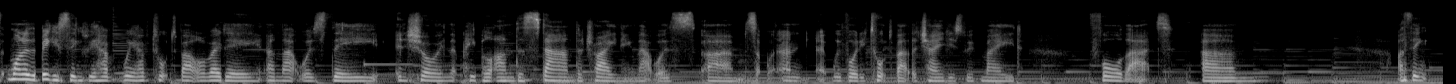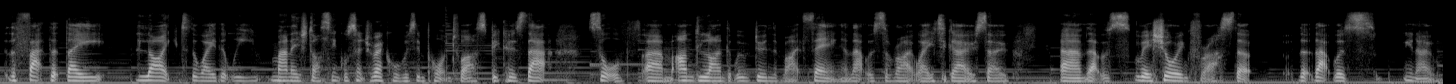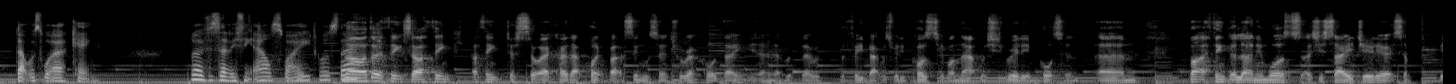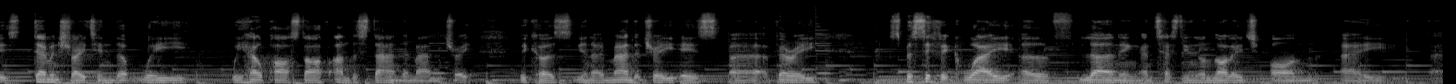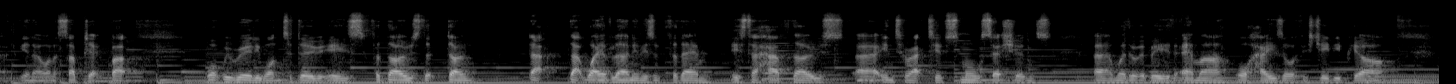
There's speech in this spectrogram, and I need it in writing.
One of the biggest things we have we have talked about already and that was the ensuring that people understand the training that was um, so, and uh, we've already talked about the changes we've made for that. Um, i think the fact that they liked the way that we managed our single central record was important to us because that sort of um, underlined that we were doing the right thing and that was the right way to go. So um, that was reassuring for us that that that was you know that was working. I don't know if there's anything else, Wade. Was there? No, I don't think so. I think I think just to echo that point about single central record they you know, the feedback was really positive on that, which is really important. Um, but I think the learning was, as you say, Julia, it's a, it's demonstrating that we we help our staff understand the mandatory, because you know mandatory is uh, a very specific way of learning and testing your knowledge on a you know on a subject but what we really want to do is for those that don't that that way of learning isn't for them is to have those uh, interactive small sessions um, whether it be with Emma or Hazel if it's GDPR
